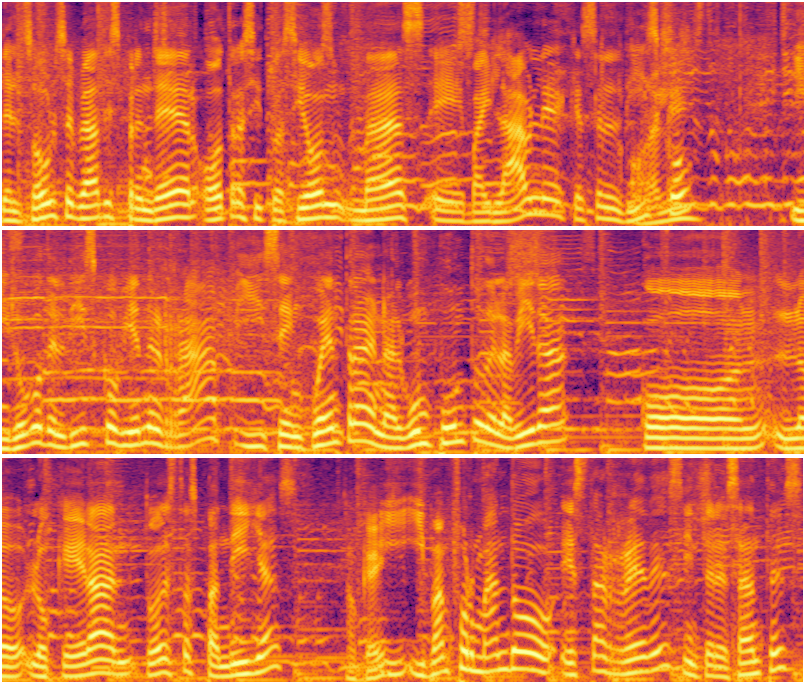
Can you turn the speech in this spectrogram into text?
Del soul se va a desprender otra situación más eh, bailable, que es el disco. Órale. Y luego del disco viene el rap y se encuentra en algún punto de la vida con lo, lo que eran todas estas pandillas y van formando estas redes interesantes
